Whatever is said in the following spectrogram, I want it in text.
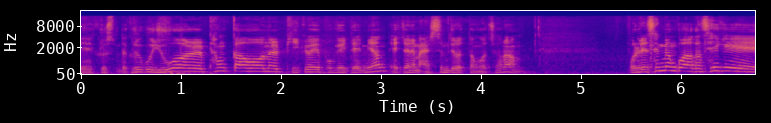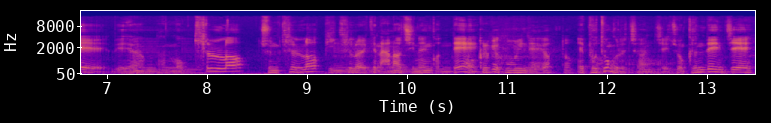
예, 그렇습니다. 그리고 6월 평가원을 비교해 보게 되면 예전에 말씀드렸던 것처럼 원래 생명과학은 세 개예요. 음, 한뭐 음. 킬러, 준킬러, 비킬러 음, 이렇게 음. 나눠지는 건데 어, 그렇게 구분이 돼요 또? 예, 보통 어, 그렇죠. 어. 이제 좀 그런데 이제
